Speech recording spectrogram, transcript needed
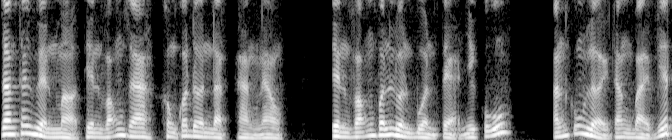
Giang Thái Huyền mở thiên võng ra, không có đơn đặt hàng nào. Thiên võng vẫn luôn buồn tẻ như cũ. Hắn cũng lười đăng bài viết,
